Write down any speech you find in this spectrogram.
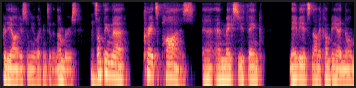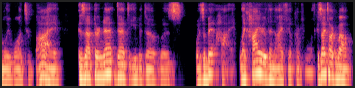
pretty obvious when you look into the numbers. Mm-hmm. Something that creates pause and, and makes you think maybe it's not a company I normally want to buy is that their net debt to EBITDA was was a bit high, like higher than I feel comfortable with. Because I talk about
